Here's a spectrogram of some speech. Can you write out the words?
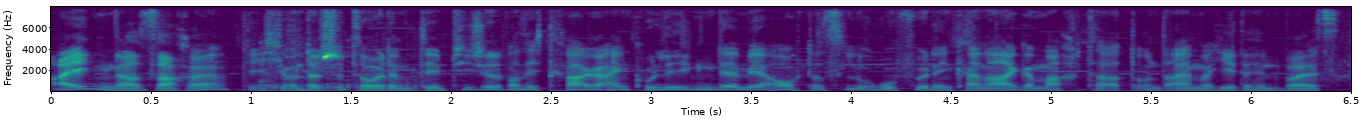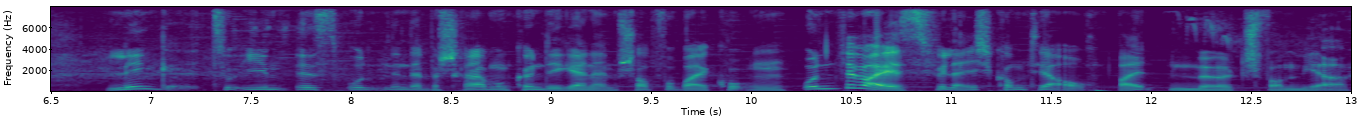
eigener Sache. Ich unterstütze heute mit dem T-Shirt, was ich trage, einen Kollegen, der mir auch das Logo für den Kanal gemacht hat und einmal hier der Hinweis. Link zu ihm ist unten in der Beschreibung, könnt ihr gerne im Shop vorbeigucken. Und wer weiß, vielleicht kommt ja auch bald Merch von mir.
